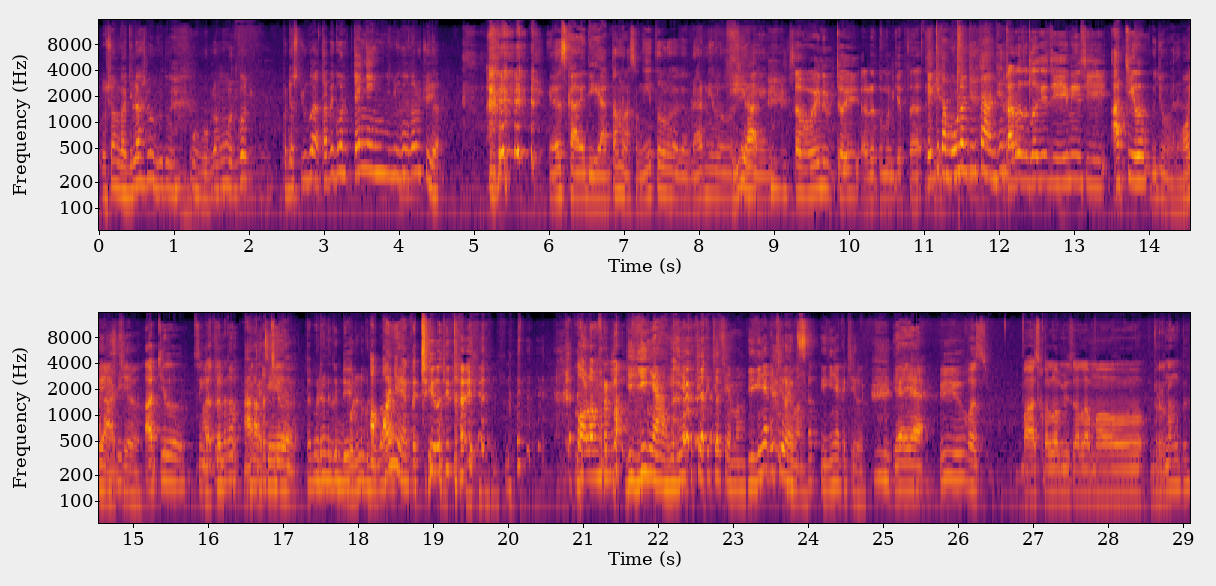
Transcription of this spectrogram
usah nggak jelas lu gitu uh, gue bilang mulut gue pedas juga tapi gue cengeng gue gak lucu ya Ya sekali dihantam langsung itu lu kagak berani lu. Iya. cengeng. Sama ini coy, ada teman kita. kayak kita muluan cerita anjir Taruh satu lagi si ini si Acil. Gue juga gak ada. oh ya sih. acil Acil singkatan Acil kan tuh anak anak kecil. kecil. Tapi badannya gede. Badannya gede Apanya yang kecil ditanya? Kolam renang. giginya giginya kecil kecil sih emang giginya kecil emang giginya kecil Ya ya. Iya pas pas kalau misalnya mau berenang tuh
